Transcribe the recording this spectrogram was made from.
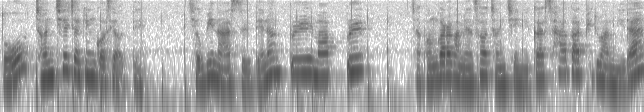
또 전체적인 것의 어때? 제곱이 나왔을 때는 뿔마뿔 자 번갈아 가면서 전체니까 4가 필요합니다.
